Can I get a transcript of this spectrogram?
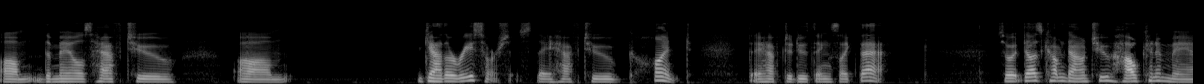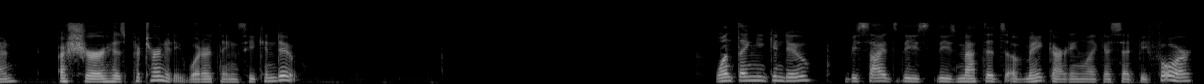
Um, the males have to um, gather resources. They have to hunt. They have to do things like that. So it does come down to how can a man assure his paternity? What are things he can do? One thing he can do, besides these, these methods of mate guarding, like I said before,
